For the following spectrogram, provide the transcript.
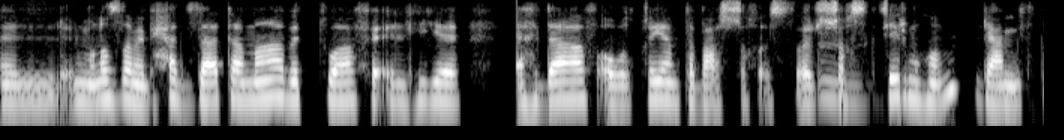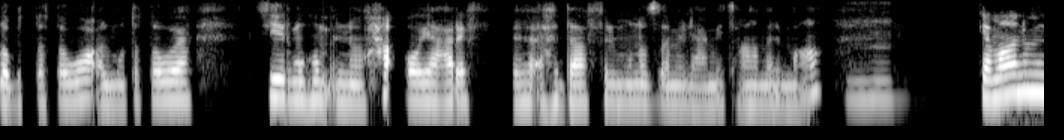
المنظمة بحد ذاتها ما بتوافق اللي هي الأهداف أو القيم تبع الشخص الشخص كثير مهم اللي عم يطلب التطوع المتطوع كثير مهم إنه حقه يعرف أهداف المنظمة اللي عم يتعامل معها كمان من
